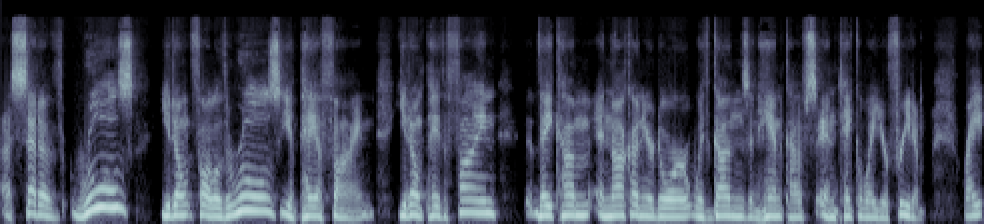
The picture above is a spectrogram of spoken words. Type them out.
a set of rules. You don't follow the rules, you pay a fine. You don't pay the fine, they come and knock on your door with guns and handcuffs and take away your freedom, right?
